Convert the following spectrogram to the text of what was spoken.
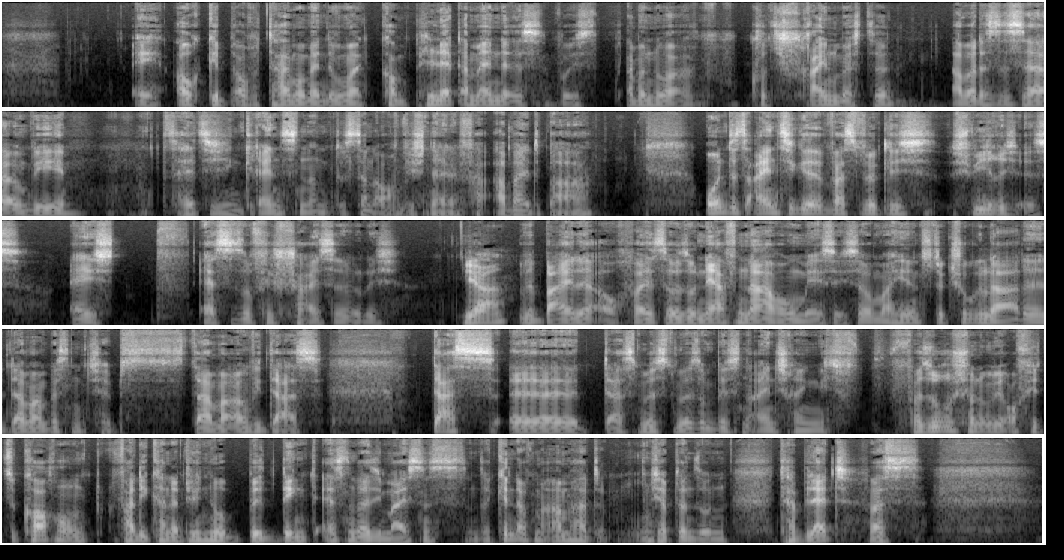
ey, auch gibt auch total Momente, wo man komplett am Ende ist, wo ich einfach nur kurz schreien möchte. Aber das ist ja irgendwie, das hält sich in Grenzen und ist dann auch irgendwie schnell verarbeitbar. Und das Einzige, was wirklich schwierig ist, ey, ich esse so viel Scheiße wirklich. Ja, Wir beide auch, weil es so, so Nervennahrung mäßig so, mal hier ein Stück Schokolade, da mal ein bisschen Chips, da mal irgendwie das. Das, äh, das müssten wir so ein bisschen einschränken. Ich versuche schon irgendwie auch viel zu kochen und Fadi kann natürlich nur bedingt essen, weil sie meistens unser Kind auf dem Arm hat. Ich habe dann so ein Tablett, was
